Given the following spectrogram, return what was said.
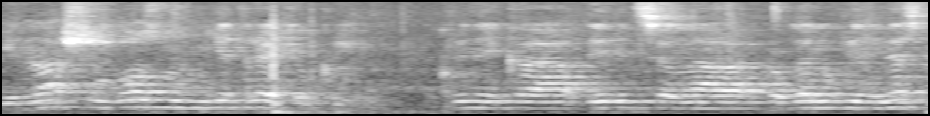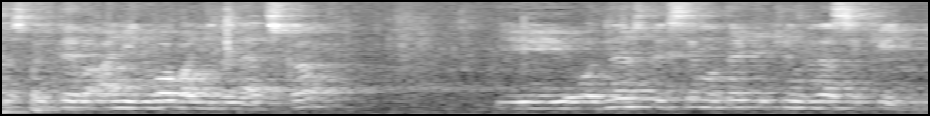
І нашим лозунгом є третя Україна. Україна, яка дивиться на проблеми України не з перспективи ані Львова, ані Донецька. І одним з тих символів третьої України для нас є Київ.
